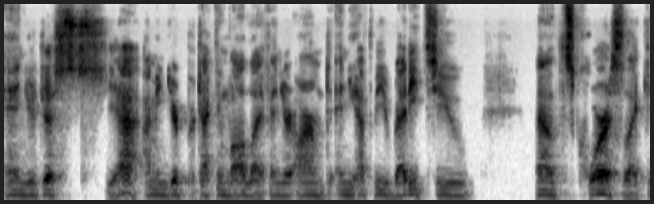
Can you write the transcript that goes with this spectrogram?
and you're just, yeah, I mean, you're protecting wildlife and you're armed and you have to be ready to, you know, this course, like,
